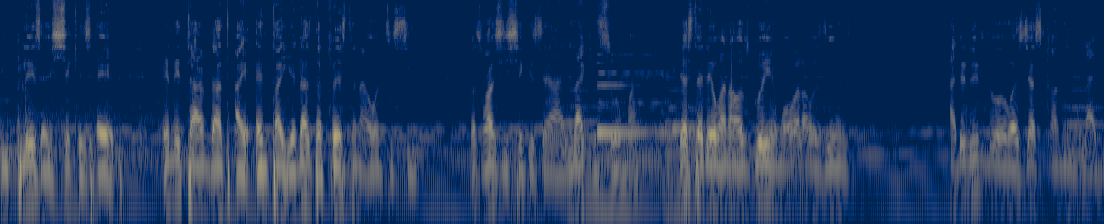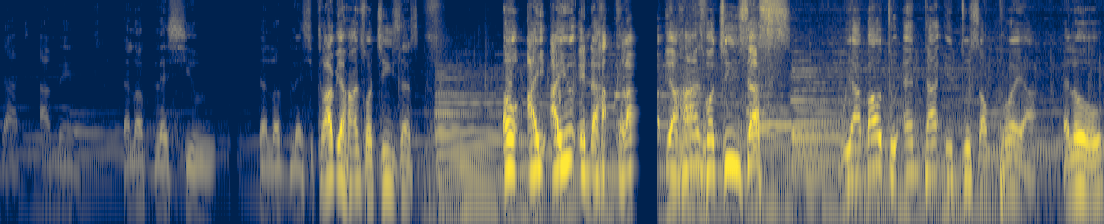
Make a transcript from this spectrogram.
he plays and shake his head. Anytime that I enter here, that's the first thing I want to see. Because once he shake his head, I like it so much. Yesterday when I was going, all I was doing is I didn't know it was just coming like that. Amen. The Lord bless you. The Lord bless you. Clap your hands for Jesus. Oh, are, are you in the clap your hands for Jesus? We are about to enter into some prayer. Hello.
